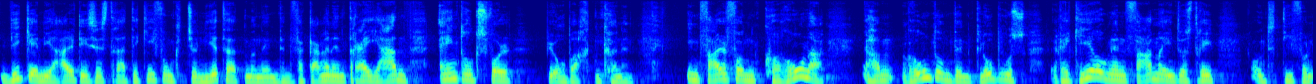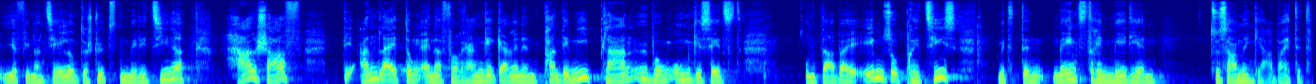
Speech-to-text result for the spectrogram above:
Wie genial diese Strategie funktioniert, hat man in den vergangenen drei Jahren eindrucksvoll beobachten können. Im Fall von Corona haben rund um den Globus Regierungen, Pharmaindustrie und die von ihr finanziell unterstützten Mediziner haarscharf die Anleitung einer vorangegangenen Pandemieplanübung umgesetzt und dabei ebenso präzis mit den Mainstream-Medien zusammengearbeitet.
